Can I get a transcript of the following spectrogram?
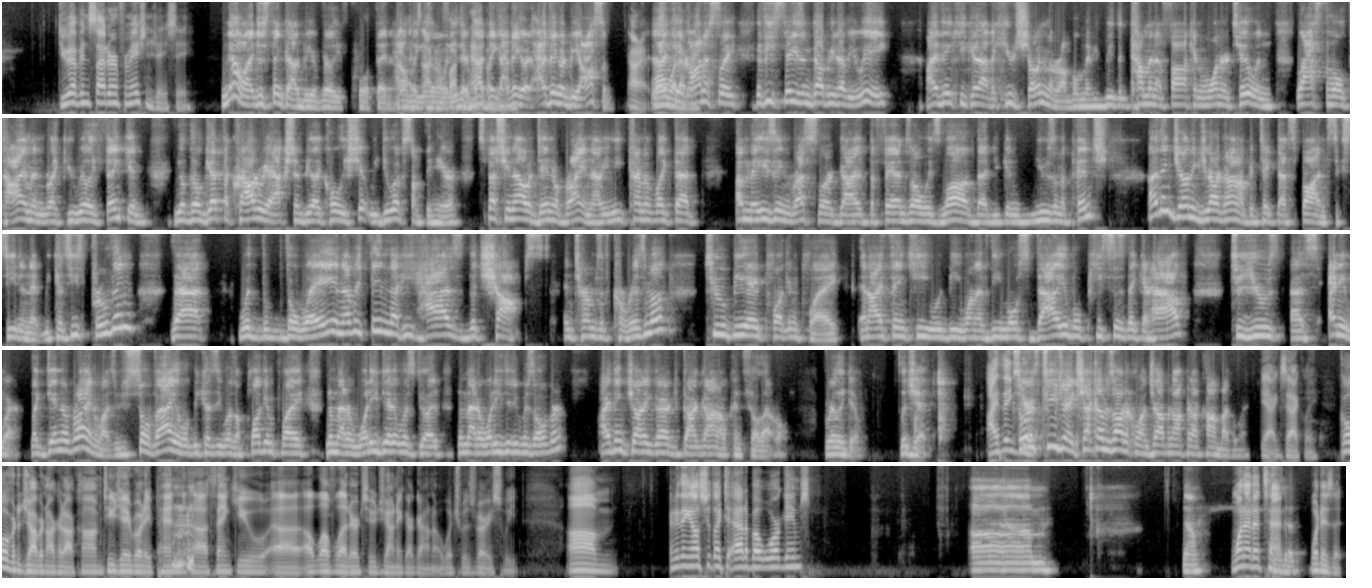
Do you have insider information, JC? No, I just think that would be a really cool thing. I don't think he's going to win either. But I think I think it- I think it would be awesome. All right. Well, I whatever. think honestly, if he stays in WWE, I think he could have a huge show in the Rumble. Maybe be the coming at fucking one or two and last the whole time. And like you really think, and you'll they'll get the crowd reaction and be like, "Holy shit, we do have something here." Especially now with Daniel Bryan. Now you need kind of like that amazing wrestler guy that the fans always love that you can use in a pinch. I think Johnny Gargano can take that spot and succeed in it because he's proven that with the, the way and everything that he has the chops in terms of charisma to be a plug and play. And I think he would be one of the most valuable pieces they could have to use as anywhere. Like Daniel Bryan was. He was so valuable because he was a plug and play. No matter what he did, it was good. No matter what he did, he was over. I think Johnny Gar- Gargano can fill that role. Really do. Legit. I think So does TJ. Check out his article on jobberknocker.com, by the way. Yeah, exactly. Go over to jobberknocker.com. TJ wrote a pen uh, thank you, uh, a love letter to Johnny Gargano, which was very sweet. Um, anything else you'd like to add about War Games? Um, no, One out of 10. What is it?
